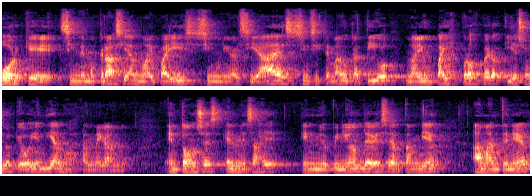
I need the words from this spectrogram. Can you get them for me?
porque sin democracia no hay país, sin universidades, sin sistema educativo, no hay un país próspero y eso es lo que hoy en día nos están negando. Entonces, el mensaje en mi opinión, debe ser también a mantener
